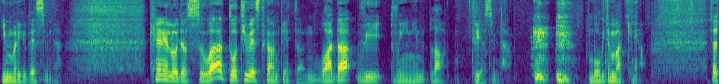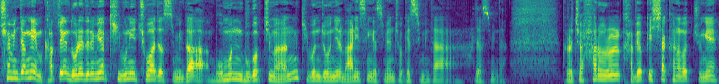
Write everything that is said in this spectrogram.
인물이기도 했습니다. 케니 로저스와 도티 웨스트가 함께했던 What Are We Doing in Love 드렸습니다. 목이 좀 막히네요. 자, 최민정님, 갑자기 노래 들으며 기분이 좋아졌습니다. 몸은 무겁지만 기분 좋은 일 많이 생겼으면 좋겠습니다. 하셨습니다. 그렇죠. 하루를 가볍게 시작하는 것 중에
